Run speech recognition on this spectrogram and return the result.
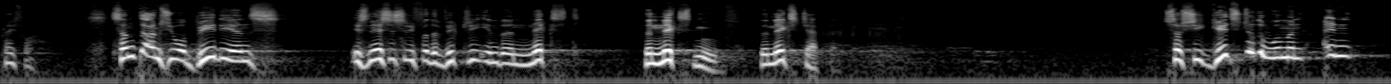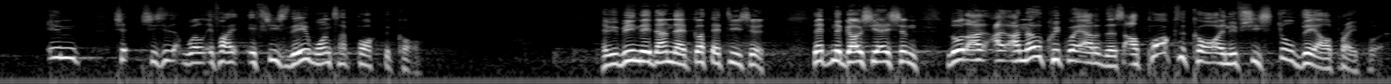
Pray for her. Sometimes your obedience is necessary for the victory in the next, the next move, the next chapter. So she gets to the woman in, in she, she says, Well, if, I, if she's there once I've parked the car. Have you been there, done that, got that t shirt? That negotiation, Lord, I, I know a quick way out of this. I'll park the car, and if she's still there, I'll pray for her.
